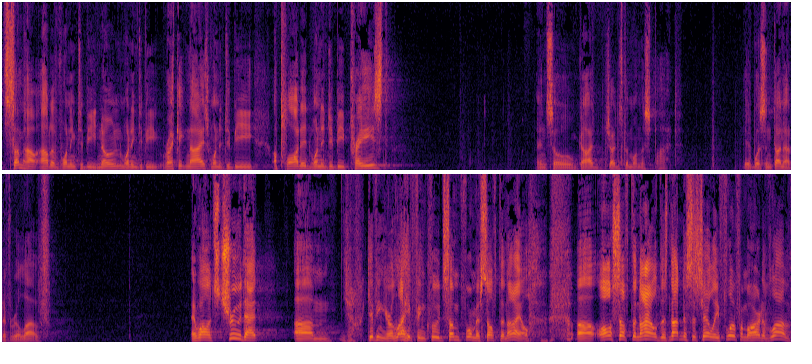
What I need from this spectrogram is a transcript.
somehow out of wanting to be known, wanting to be recognized, wanting to be applauded, wanting to be praised. And so God judged them on the spot. It wasn't done out of real love. And while it's true that um, you know, giving your life includes some form of self denial, uh, all self denial does not necessarily flow from a heart of love.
